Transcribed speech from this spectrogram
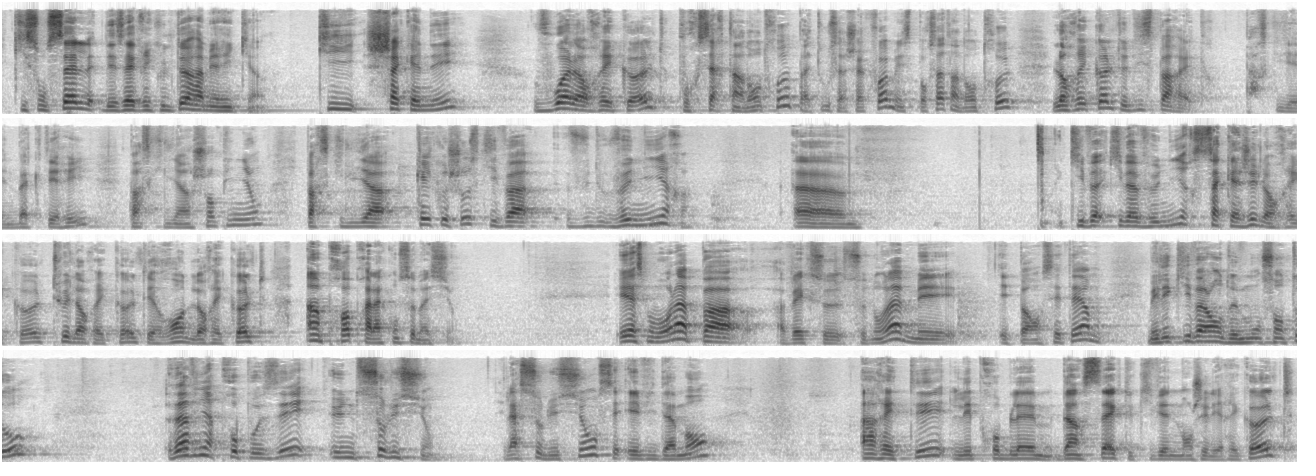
qui sont celles des agriculteurs américains, qui chaque année voient leur récolte, pour certains d'entre eux, pas tous à chaque fois, mais pour certains d'entre eux, leur récolte disparaître. Parce qu'il y a une bactérie, parce qu'il y a un champignon, parce qu'il y a quelque chose qui va venir, euh, qui, va, qui va venir saccager leur récolte, tuer leur récolte et rendre leur récolte impropre à la consommation. Et à ce moment-là, pas avec ce, ce nom-là, mais, et pas en ces termes, mais l'équivalent de Monsanto va venir proposer une solution la solution, c'est évidemment arrêter les problèmes d'insectes qui viennent manger les récoltes,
